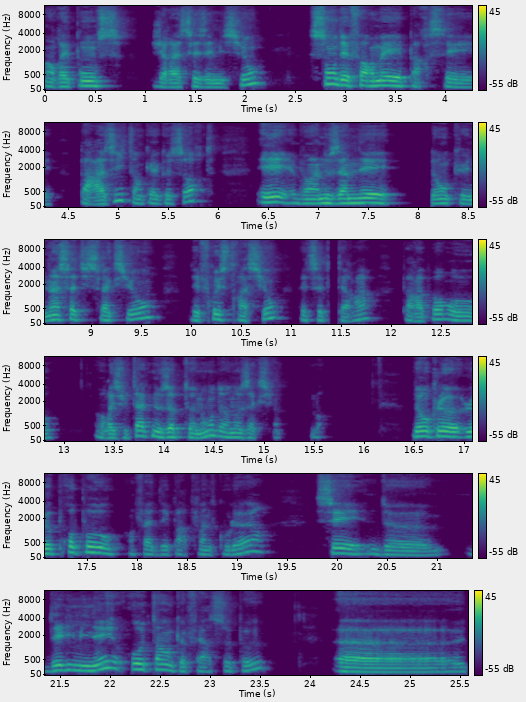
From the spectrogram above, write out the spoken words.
en réponse, à ces émissions, sont déformés par ces parasites en quelque sorte et vont nous amener donc une insatisfaction, des frustrations, etc. par rapport aux, résultats que nous obtenons dans nos actions. Donc le, propos en fait des parfums de couleur, c'est d'éliminer autant que faire se peut euh,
